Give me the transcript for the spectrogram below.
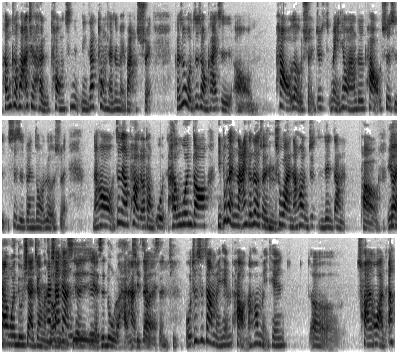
很可怕，而且很痛，是你在痛起来是没办法睡。可是我自从开始嗯泡热水，就是每天晚上都是泡四十四十分钟的热水，然后真的要泡脚桶，我恒温的哦，你不可能拿一个热水出来，嗯、然后你就直接这样泡，因为它温度下降的时候，它下降就是也是入了寒气在你身体。我就是这样每天泡，然后每天呃穿袜子啊。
